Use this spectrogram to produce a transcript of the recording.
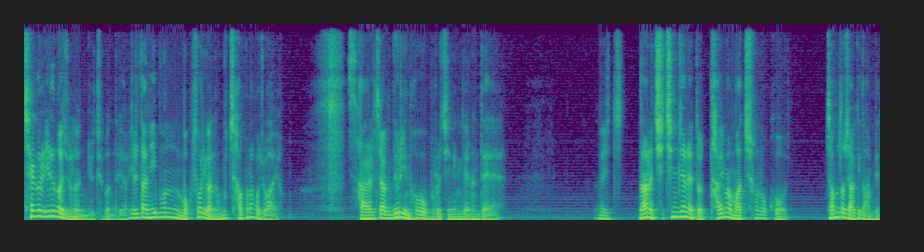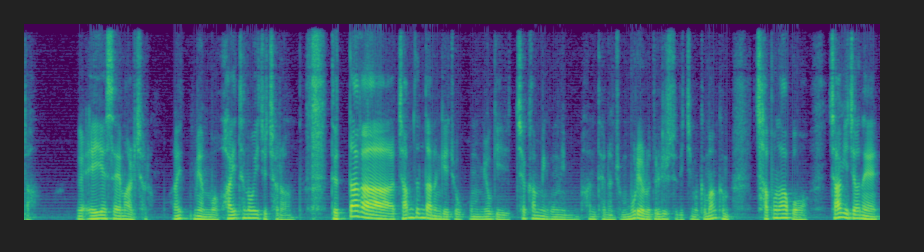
책을 읽어주는 유튜버인데요. 일단 이분 목소리가 너무 차분하고 좋아요. 살짝 느린 호흡으로 진행되는데 나는 취침 전에 또 타이머 맞춰놓고 잠도 자기도 합니다. ASMR처럼 아니면 뭐 화이트 노이즈처럼 듣다가 잠든다는 게 조금 여기 책한민국님한테는 좀 무례로 들릴 수도 있지만 그만큼 차분하고 자기 전에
